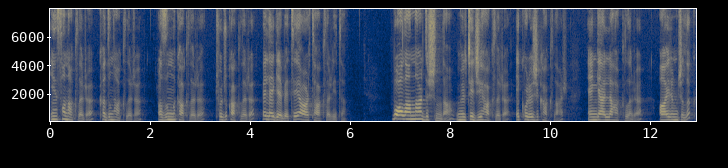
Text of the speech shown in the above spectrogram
insan hakları, kadın hakları, azınlık hakları, çocuk hakları ve LGBT artı haklarıydı. Bu alanlar dışında mülteci hakları, ekolojik haklar, engelli hakları, ayrımcılık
